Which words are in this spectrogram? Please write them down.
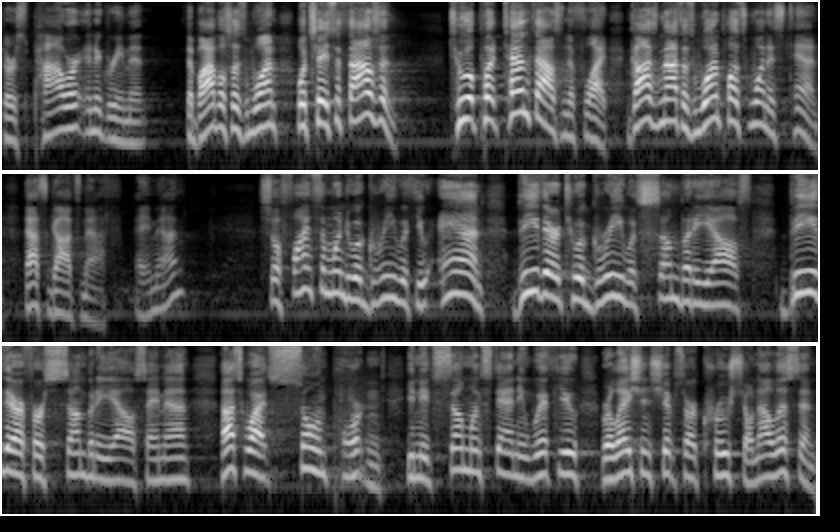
There's power in agreement. The Bible says one will chase a thousand, two will put 10,000 to flight. God's math is one plus one is 10. That's God's math. Amen? So find someone to agree with you and be there to agree with somebody else. Be there for somebody else. Amen? That's why it's so important. You need someone standing with you. Relationships are crucial. Now, listen,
